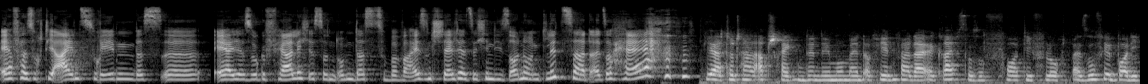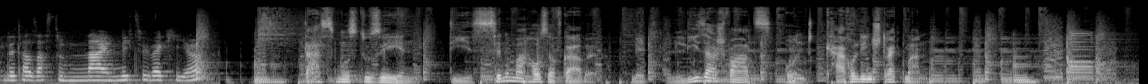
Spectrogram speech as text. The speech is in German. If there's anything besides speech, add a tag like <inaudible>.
Er versucht ihr einzureden, dass äh, er ja so gefährlich ist und um das zu beweisen, stellt er sich in die Sonne und glitzert. Also hä? <laughs> Ja, total abschreckend in dem Moment. Auf jeden Fall, da ergreifst du sofort die Flucht. Bei so viel Bodyglitter sagst du nein, nichts wie weg hier. Das musst du sehen. Die Cinema Hausaufgabe mit Lisa Schwarz und Caroline Streckmann.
